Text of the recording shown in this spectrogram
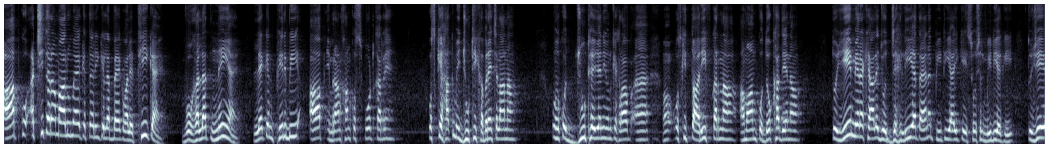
आपको अच्छी तरह मालूम है कि तरीके लब्बैक वाले ठीक हैं, वो गलत नहीं हैं, लेकिन फिर भी आप इमरान खान को सपोर्ट कर रहे हैं। उसके हक में झूठी खबरें चलाना, उनको झूठे यानी उनके ख़िलाफ़ उसकी तारीफ़ करना आवाम को धोखा देना तो ये मेरा ख्याल है जो जहलीत है ना पीटीआई के सोशल मीडिया की तो ये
